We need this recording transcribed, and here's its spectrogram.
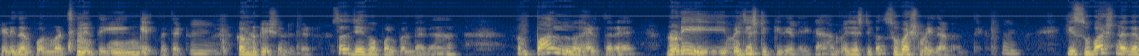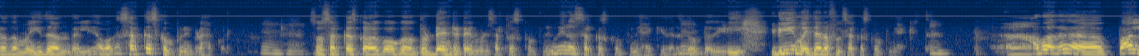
ಕೇಳಿ ನಾನು ಫೋನ್ ಮಾಡ್ತೀನಿ ಅಂತ ಹಿಂಗೆ method communication communication method so Jayagopal ಬಂದಾಗ ಪಾಲ್ ಹೇಳ್ತಾರೆ ನೋಡಿ ಈ ಮೆಜೆಸ್ಟಿಕ್ ಇದೆಯಲ್ಲ ಈಗ? ಮೆಜೆಸ್ಟಿಕ್ ಅದು ಸುಭಾಷ್ ಮೈದಾನ ಅಂತ ಹೇಳಿ. ಈ ಸುಭಾಷ್ ನಗರದ ಮೈದಾನದಲ್ಲಿ ಅವಾಗ ಸರ್ಕಸ್ ಕಂಪನಿಗಳು ಹಾಕೋರು. ಸೊ ಸರ್ಕಸ್ ದೊಡ್ಡ entertainment circus company Venus circus company ಹಾಕಿದ್ದಾರೆ ದೊಡ್ಡ ಇಡೀ ಇಡೀ ಮೈದಾನ ಫುಲ್ ಸರ್ಕಸ್ ಕಂಪನಿ ಹಾಕಿರ್ತಾರೆ ಅವಾಗ ಪಾಲ್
